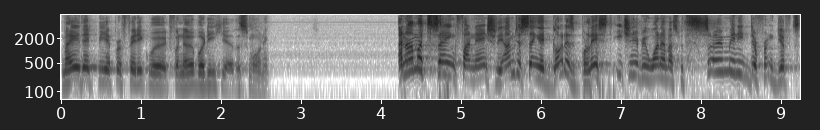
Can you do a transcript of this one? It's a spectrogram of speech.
May that be a prophetic word for nobody here this morning. And I'm not saying financially, I'm just saying that God has blessed each and every one of us with so many different gifts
